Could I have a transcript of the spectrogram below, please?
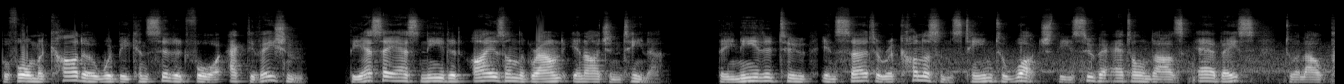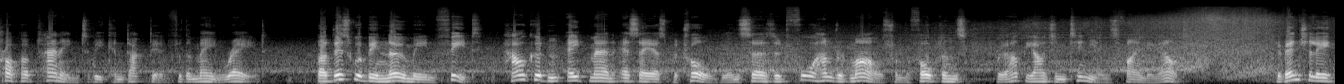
before Mikado would be considered for activation, the SAS needed eyes on the ground in Argentina. They needed to insert a reconnaissance team to watch the Super Étendards airbase to allow proper planning to be conducted for the main raid. But this would be no mean feat. How could an eight man SAS patrol be inserted 400 miles from the Falklands without the Argentinians finding out? Eventually,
